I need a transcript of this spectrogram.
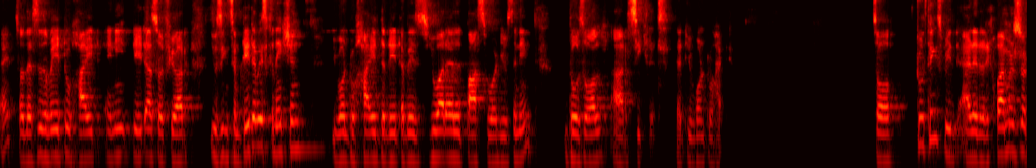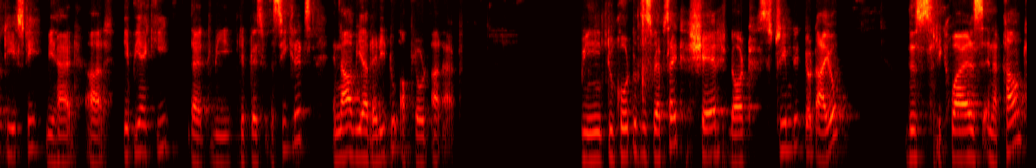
Right? So this is a way to hide any data. So if you are using some database connection, you want to hide the database URL, password, username, those all are secrets that you want to hide. So two things, we added requirements.txt. We had our API key that we replaced with the secrets. And now we are ready to upload our app we need to go to this website, share.streamlit.io. This requires an account.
